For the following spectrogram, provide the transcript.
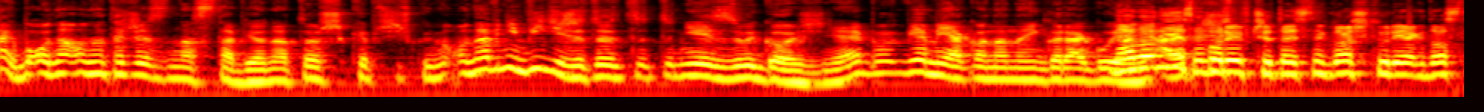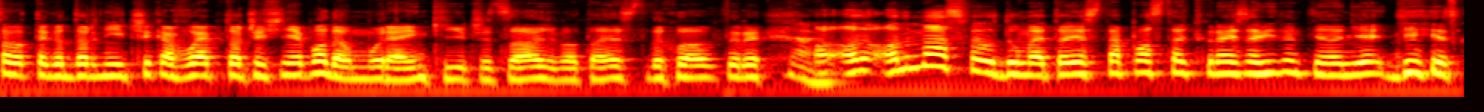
Tak, bo ona, ona też jest nastawiona troszkę przeciwko niemu. Ona w nim widzi, że to, to, to, nie jest zły gość, nie? Bo wiemy, jak ona na niego reaguje. No ale on jest porywczy, to jest ten gość, który jak dostał od tego Dornijczyka w łeb, to oczywiście nie podał mu ręki czy coś, bo to jest ten chłop, który... Tak. On, on, ma swoją dumę, to jest ta postać, która jest ewidentnie, no nie, nie, jest,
